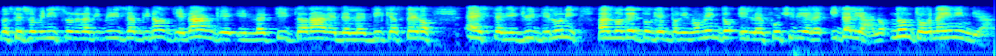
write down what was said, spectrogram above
Lo stesso ministro della difesa Pinotti ed anche il titolare del Dicastero Esteri Gentiloni hanno detto che per il momento il fuciliere italiano non torna in India.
